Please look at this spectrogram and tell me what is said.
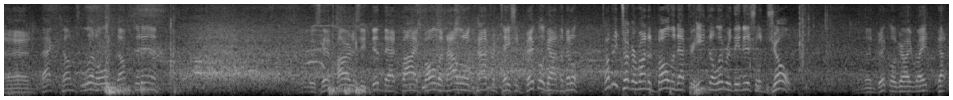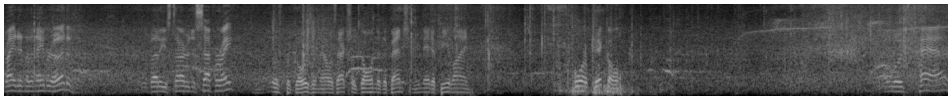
And back comes Little, dumped it in. He was hit hard as he did that by Bolland. Now a little confrontation. Bickell got in the middle. Somebody took a run at Bolland after he delivered the initial jolt. And then Bickell got right, got right into the neighborhood. And everybody started to separate. It was Bogosian that was actually going to the bench, and he made a beeline. for Bickell Pass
